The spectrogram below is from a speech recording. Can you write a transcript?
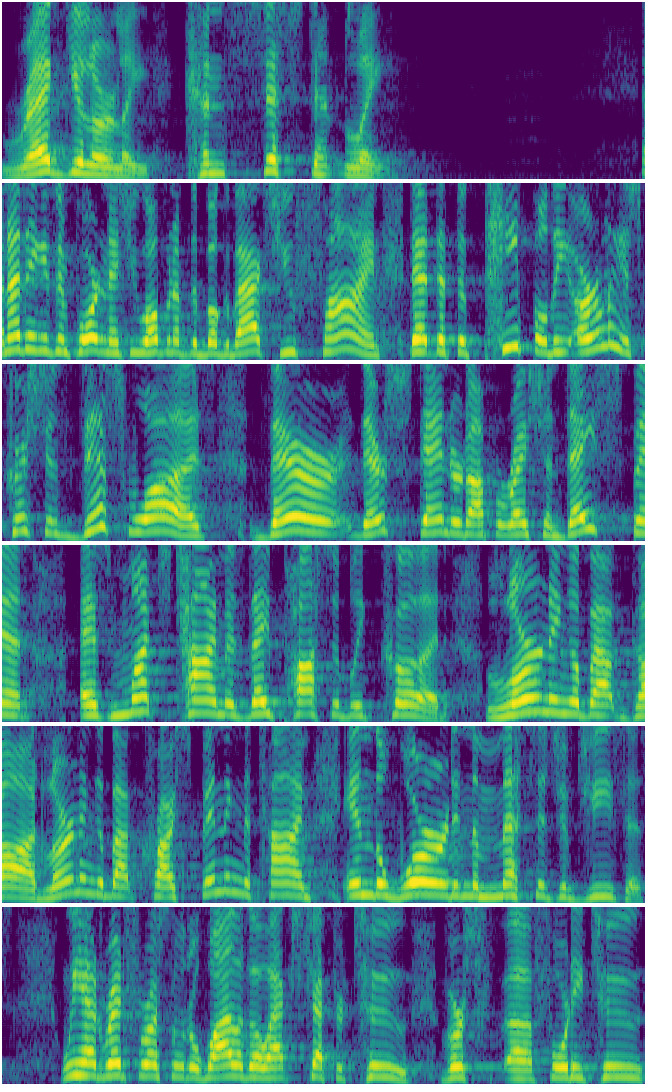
regularly, consistently. And I think it's important as you open up the book of Acts, you find that, that the people, the earliest Christians, this was their, their standard operation. They spent as much time as they possibly could learning about God, learning about Christ, spending the time in the Word, in the message of Jesus. We had read for us a little while ago Acts chapter 2, verse uh, 42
